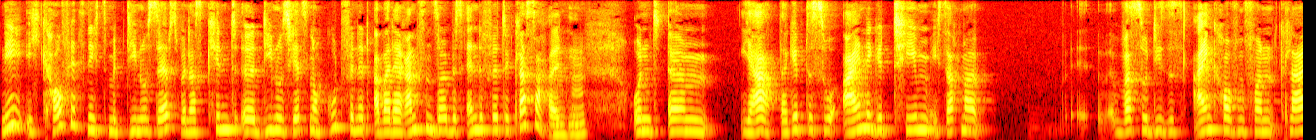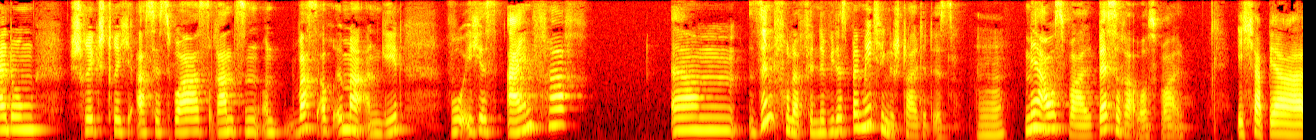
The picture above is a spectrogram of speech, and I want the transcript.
nee, ich kaufe jetzt nichts mit Dinos, selbst wenn das Kind äh, Dinos jetzt noch gut findet, aber der Ranzen soll bis Ende vierte Klasse halten. Mhm. Und ähm, ja, da gibt es so einige Themen, ich sag mal, was so dieses Einkaufen von Kleidung, Schrägstrich, Accessoires, Ranzen und was auch immer angeht, wo ich es einfach ähm, sinnvoller finde, wie das bei Mädchen gestaltet ist. Mhm. Mehr Auswahl, bessere Auswahl. Ich habe ja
